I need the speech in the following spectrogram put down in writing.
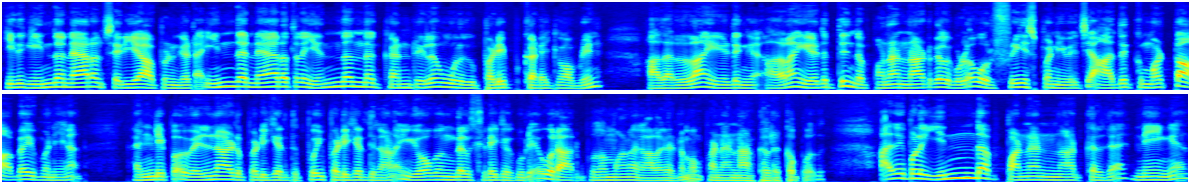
இதுக்கு இந்த நேரம் சரியா அப்படின்னு கேட்டால் இந்த நேரத்தில் எந்தெந்த கண்ட்ரியில் உங்களுக்கு படிப்பு கிடைக்கும் அப்படின்னு அதெல்லாம் எடுங்க. அதெல்லாம் எடுத்து இந்த பன்னெண்டு நாட்களுக்குள்ளே ஒரு ஃப்ரீஸ் பண்ணி வச்சு அதுக்கு மட்டும் அப்ளை பண்ணிங்கன்னா கண்டிப்பாக வெளிநாடு படிக்கிறது போய் படிக்கிறதுக்கான யோகங்கள் கிடைக்கக்கூடிய ஒரு அற்புதமான காலகட்டமாக பன்னெண்டு நாட்கள் இருக்க போகுது. அதே போல் இந்த பன்னெண்டு நாட்களில் நீங்கள்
